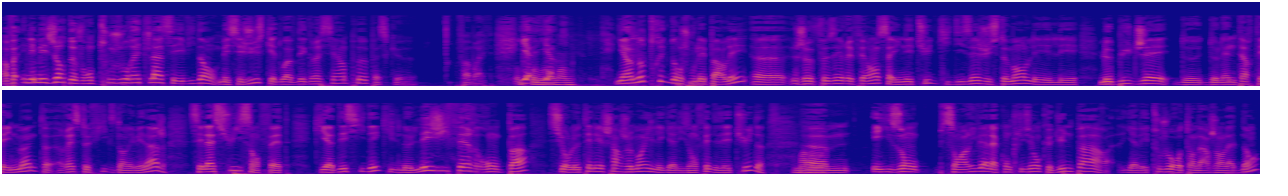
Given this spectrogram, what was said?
Enfin, les majors devront toujours être là, c'est évident, mais c'est juste qu'elles doivent dégraisser un peu parce que, enfin bref. Il y a, y, a, un autre truc dont je voulais parler. Euh, je faisais référence à une étude qui disait justement les, les le budget de, de l'entertainment reste fixe dans les ménages. C'est la Suisse en fait qui a décidé qu'ils ne légiféreront pas sur le téléchargement illégal. Ils ont fait des études. Euh, et ils ont sont arrivés à la conclusion que d'une part, il y avait toujours autant d'argent là-dedans,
